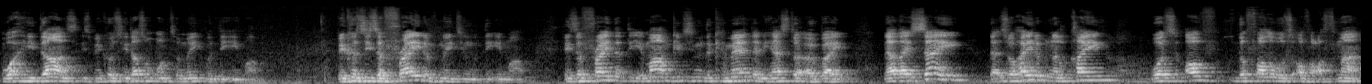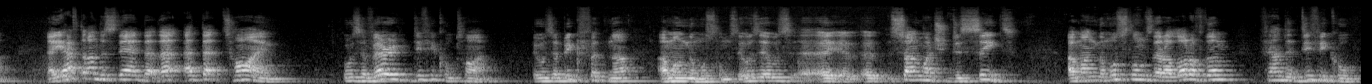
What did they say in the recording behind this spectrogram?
what he does is because he doesn't want to meet with the Imam. Because he's afraid of meeting with the Imam. He's afraid that the Imam gives him the command and he has to obey. Now they say that Zuhair ibn al-Qayn was of the followers of Uthman. Now you have to understand that, that at that time, it was a very difficult time. There was a big fitna among the Muslims. There was, there was uh, uh, uh, so much deceit among the Muslims that a lot of them found it difficult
